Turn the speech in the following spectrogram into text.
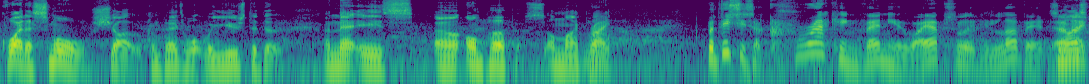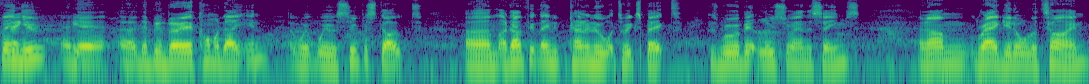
quite a small show compared to what we used to do, and that is uh, on purpose on my part. Right. But this is a cracking venue. I absolutely love it. It's a And nice I venue, and it- uh, they've been very accommodating. We, we were super stoked. Um, I don't think they kind of knew what to expect because we were a bit loose around the seams, and I'm ragged all the time.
